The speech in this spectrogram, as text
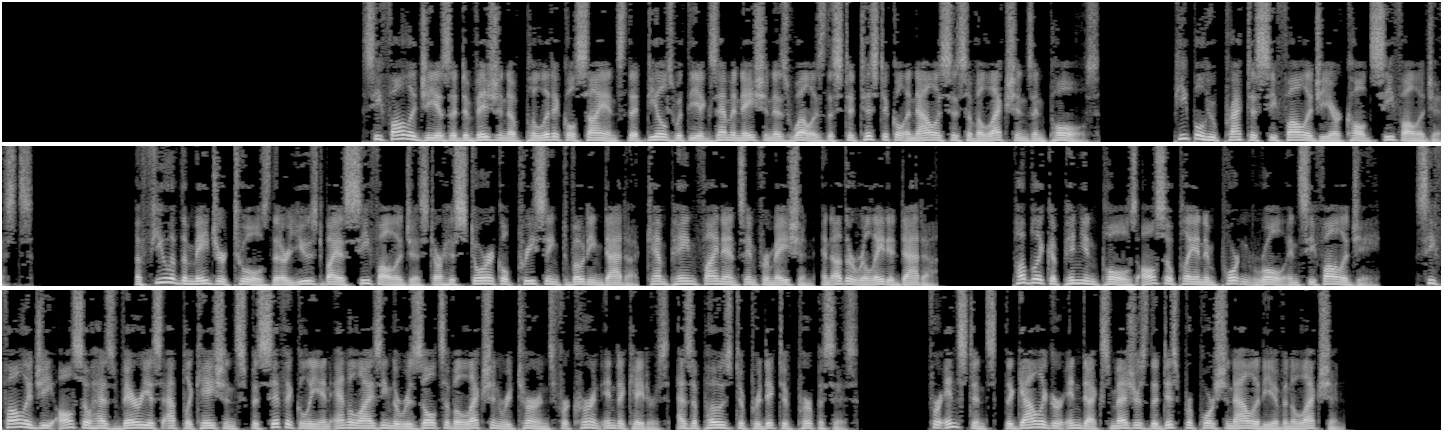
Psephology is a division of political science that deals with the examination as well as the statistical analysis of elections and polls. People who practice psephology are called psephologists. A few of the major tools that are used by a psephologist are historical precinct voting data, campaign finance information, and other related data. Public opinion polls also play an important role in psephology. Psephology also has various applications specifically in analyzing the results of election returns for current indicators, as opposed to predictive purposes. For instance, the Gallagher Index measures the disproportionality of an election.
